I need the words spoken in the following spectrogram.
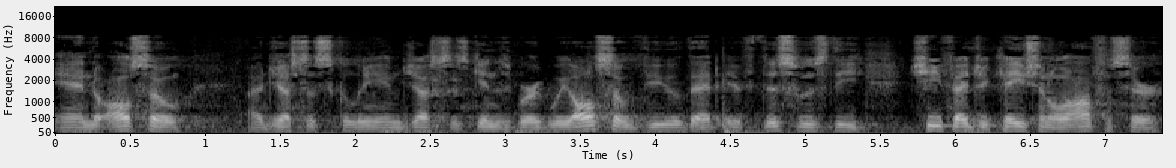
and also uh, Justice Scalia and Justice Ginsburg, we also view that if this was the chief educational officer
